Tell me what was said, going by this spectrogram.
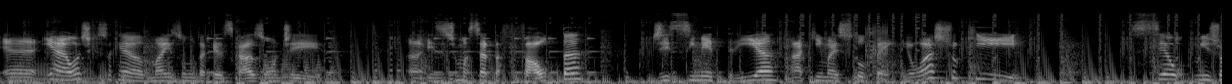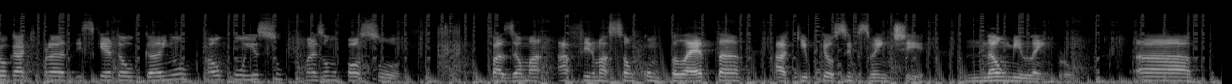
É, yeah, eu acho que isso aqui é mais um daqueles casos onde uh, existe uma certa falta de simetria aqui, mas tudo bem. Eu acho que se eu me jogar aqui para esquerda eu ganho algo com isso, mas eu não posso fazer uma afirmação completa aqui porque eu simplesmente não me lembro. Uh,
